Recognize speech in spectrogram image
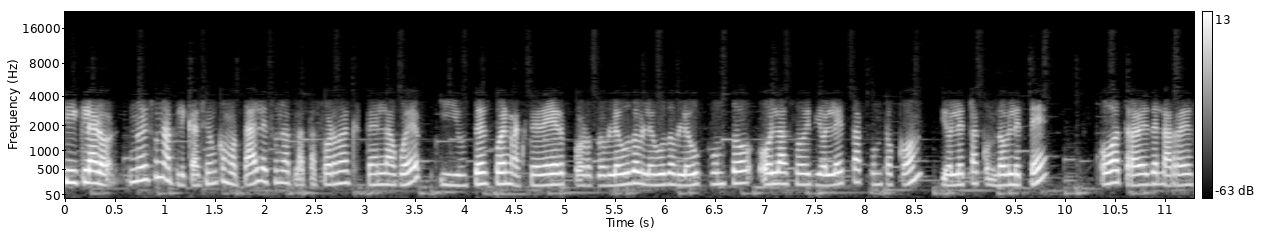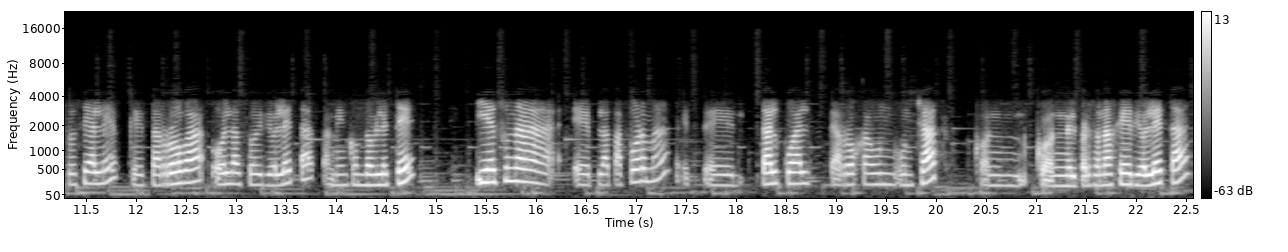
Sí, claro, no es una aplicación como tal, es una plataforma que está en la web y ustedes pueden acceder por www.holasoyvioleta.com, violeta con doble T, o a través de las redes sociales, que es arroba hola también con doble T. Y es una eh, plataforma, este, tal cual te arroja un, un chat con, con el personaje Violeta,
